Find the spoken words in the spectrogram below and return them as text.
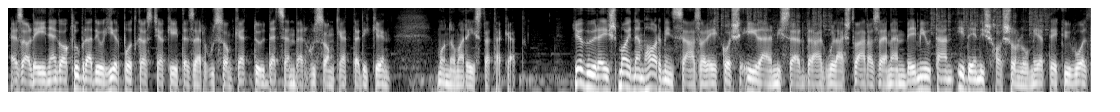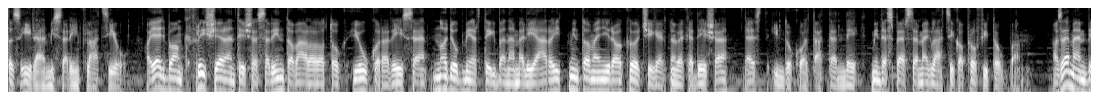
Ez a lényeg a Klubrádió hírpodcastja 2022. december 22-én. Mondom a részleteket. Jövőre is majdnem 30%-os élelmiszerdrágulást vár az MNB, miután idén is hasonló mértékű volt az élelmiszerinfláció. A jegybank friss jelentése szerint a vállalatok jókora része nagyobb mértékben emeli árait, mint amennyire a költségek növekedése ezt indokoltá tenné. Mindez persze meglátszik a profitokban. Az MNB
